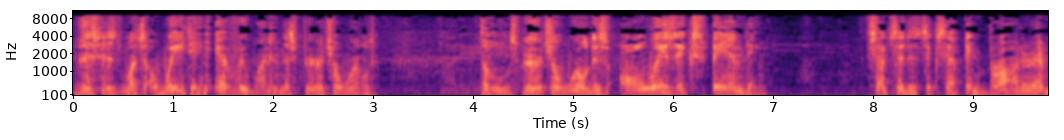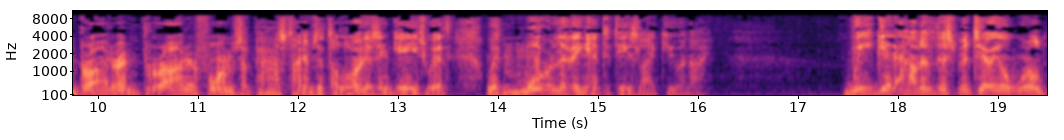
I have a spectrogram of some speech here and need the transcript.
This is what's awaiting everyone in the spiritual world. The spiritual world is always expanding such that it's accepting broader and broader and broader forms of pastimes that the Lord is engaged with, with more living entities like you and I. We get out of this material world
